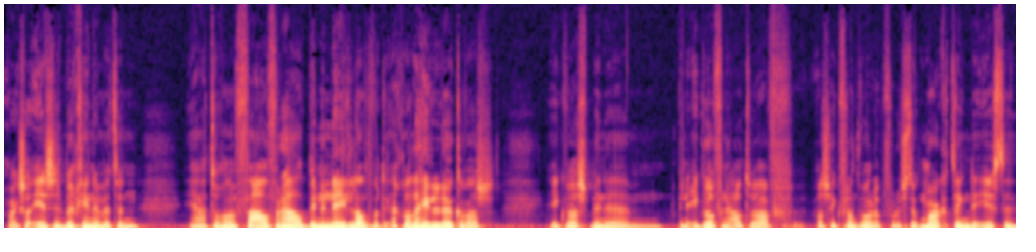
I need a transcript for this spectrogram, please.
Maar ik zal eerst eens beginnen met een, ja, toch wel een faalverhaal binnen Nederland, wat echt wel een hele leuke was. Ik was binnen, binnen Ik Wil Van de Auto Af, was ik verantwoordelijk voor een stuk marketing de eerste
